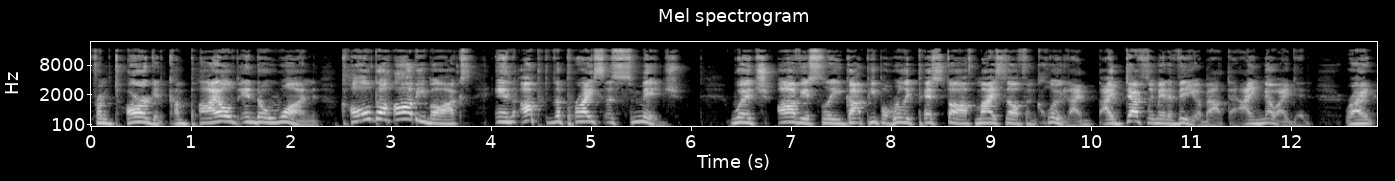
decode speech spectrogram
from Target compiled into one, called a hobby box, and upped the price a smidge which obviously got people really pissed off, myself included. I, I definitely made a video about that. I know I did, right?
